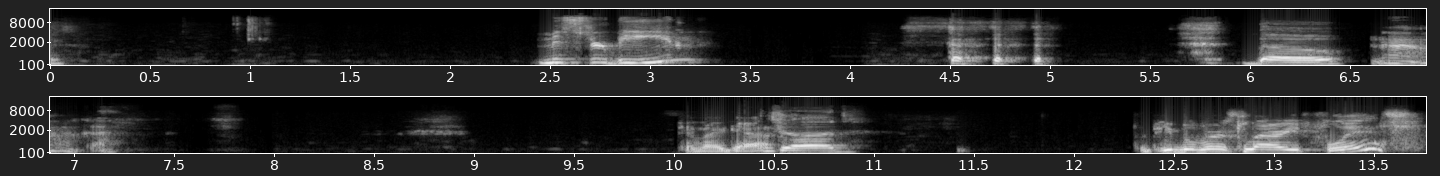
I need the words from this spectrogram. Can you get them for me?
him- Mr. Bean? No, No. Okay. Can I guess? Judd. The People versus Larry Flynt?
